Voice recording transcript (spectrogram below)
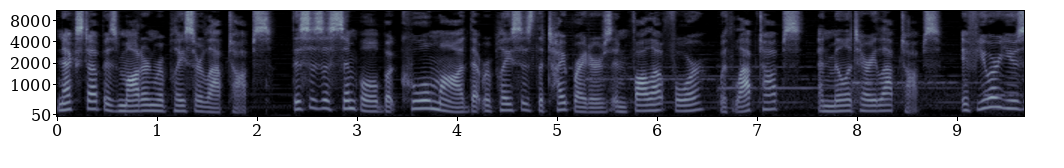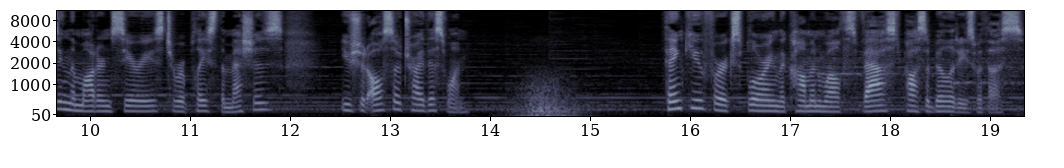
Next up is Modern Replacer Laptops. This is a simple but cool mod that replaces the typewriters in Fallout 4 with laptops and military laptops. If you are using the Modern series to replace the meshes, you should also try this one. Thank you for exploring the Commonwealth's vast possibilities with us.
